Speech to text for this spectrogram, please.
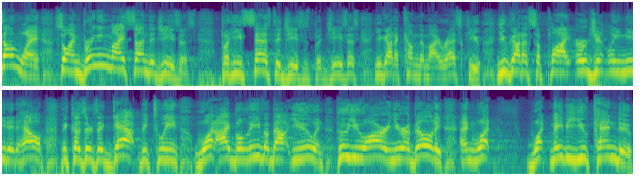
some way, so I'm bringing my son to Jesus. But he says to Jesus, but Jesus, you gotta come to my rescue. You gotta supply urgently needed help because there's a gap between what I believe about you and who you are and your ability and what, what maybe you can do.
